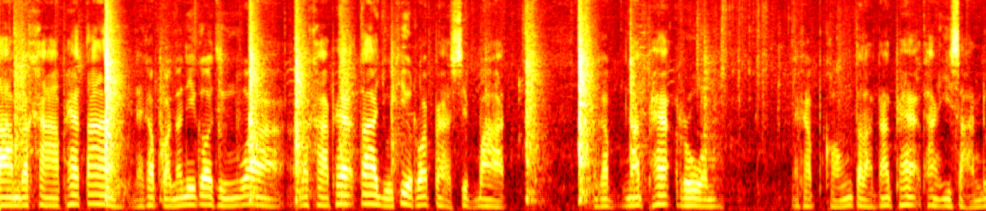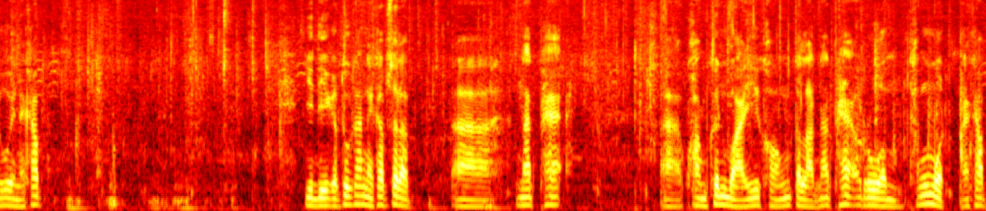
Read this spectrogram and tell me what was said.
ตามราคาแพะใต้นะครับ ก่อนหน้านี้ก็ถึงว่าราคาแพะใต้อยู่ที่ 180 บาทนะครับนัดแพะรวมนะครับของตลาดนัดแพะทางอีสานด้วยนะครับ ยินดีกับทุกท่านนะครับสำหรับนัดแพะ ความเคลื่อนไหวของตลาดนัดแพะรวมทั้งหมดนะครับ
